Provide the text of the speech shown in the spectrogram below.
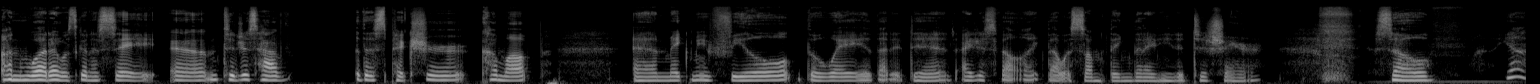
on what I was going to say and to just have this picture come up and make me feel the way that it did. I just felt like that was something that I needed to share. So, yeah.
